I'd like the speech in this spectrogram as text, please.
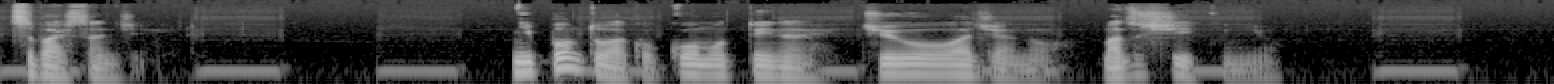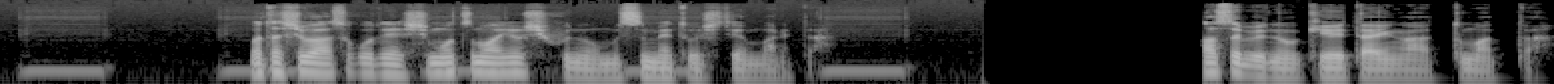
う。ツバイスタン人。日本とは国交を持っていない中央アジアの貧しい国よ。私はあそこで下妻義夫の娘として生まれた。長谷部の携帯が止まった。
